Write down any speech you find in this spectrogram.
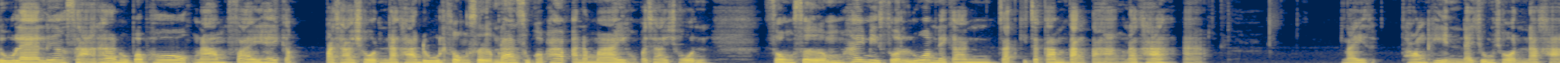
ดูแลเรื่องสาธารณูปโภค น้ำไฟให้กับประชาชนนะคะ ดูส่งเสริมด้านสุขภาพอนามัยของประชาชน ส่งเสริมให้มีส่วนร่วมในการจัดกิจกรรมต่างๆนะคะอ่าในท้องถิ่นในชุมชนนะคะ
